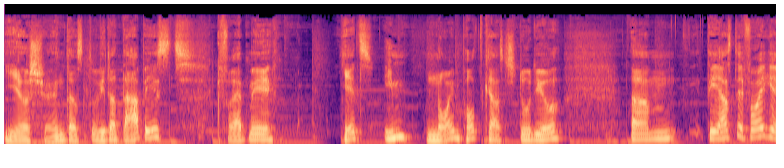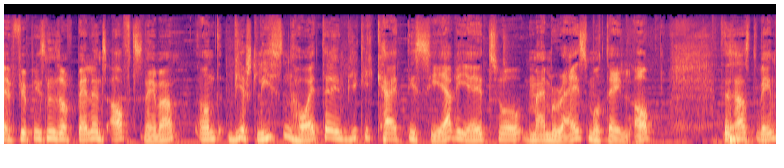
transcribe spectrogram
Ja, schön, dass du wieder da bist. Freut mich jetzt im neuen Podcast-Studio ähm, die erste Folge für Business of Balance aufzunehmen. Und wir schließen heute in Wirklichkeit die Serie zu meinem RISE-Modell ab. Das heißt, wenn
